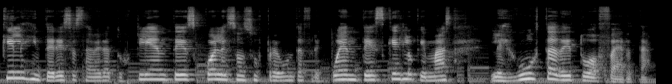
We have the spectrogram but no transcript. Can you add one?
¿Qué les interesa saber a tus clientes? ¿Cuáles son sus preguntas frecuentes? ¿Qué es lo que más les gusta de tu oferta?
